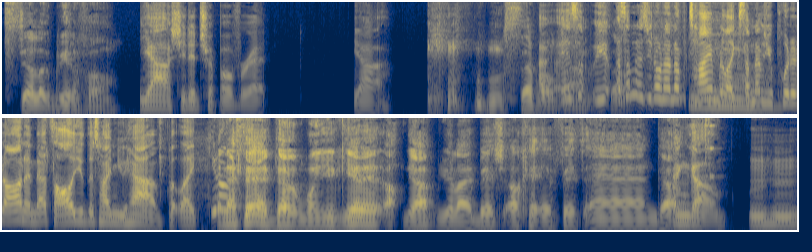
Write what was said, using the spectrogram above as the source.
still looked beautiful. Yeah, she did trip over it. Yeah, Several Uh, times. you- so. sometimes you don't have enough time to like. Sometimes you put it on, and that's all you the time you have. But like, you and don't that's it. though, When you get it, oh, yep, you're like, bitch, okay, it fits and go. and go. Mm-hmm.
